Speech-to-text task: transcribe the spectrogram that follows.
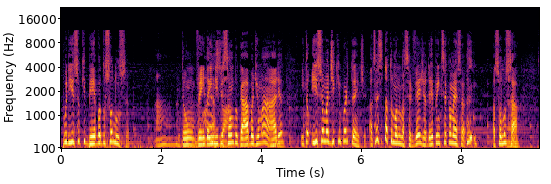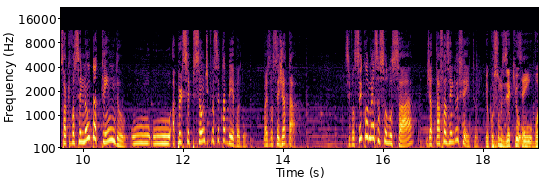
Por isso que bêbado soluça. Então vem da inibição só. do GABA de uma área. Então isso é uma dica importante. Às vezes você está tomando uma cerveja, de repente você começa a soluçar. Só que você não está tendo o, o- a percepção de que você está bêbado, mas você já está. Se você começa a soluçar, já está fazendo efeito. Eu costumo dizer que o, o,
